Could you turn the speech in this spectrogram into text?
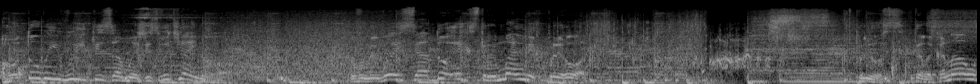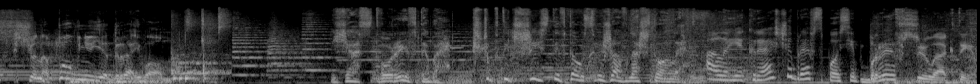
Готовий вийти за межі звичайного. Вливайся до екстремальних пригод. Плюс телеканал, що наповнює драйвом. Я створив тебе, щоб ти чистив та освіжав наш туалет. Але є краще брев спосіб. Брев Сила Актив.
